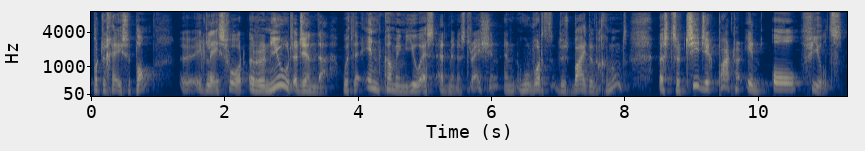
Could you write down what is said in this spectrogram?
Portugese plan. Ik lees voor: A renewed agenda with the incoming US administration. En hoe wordt dus Biden genoemd? A strategic partner in all fields.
